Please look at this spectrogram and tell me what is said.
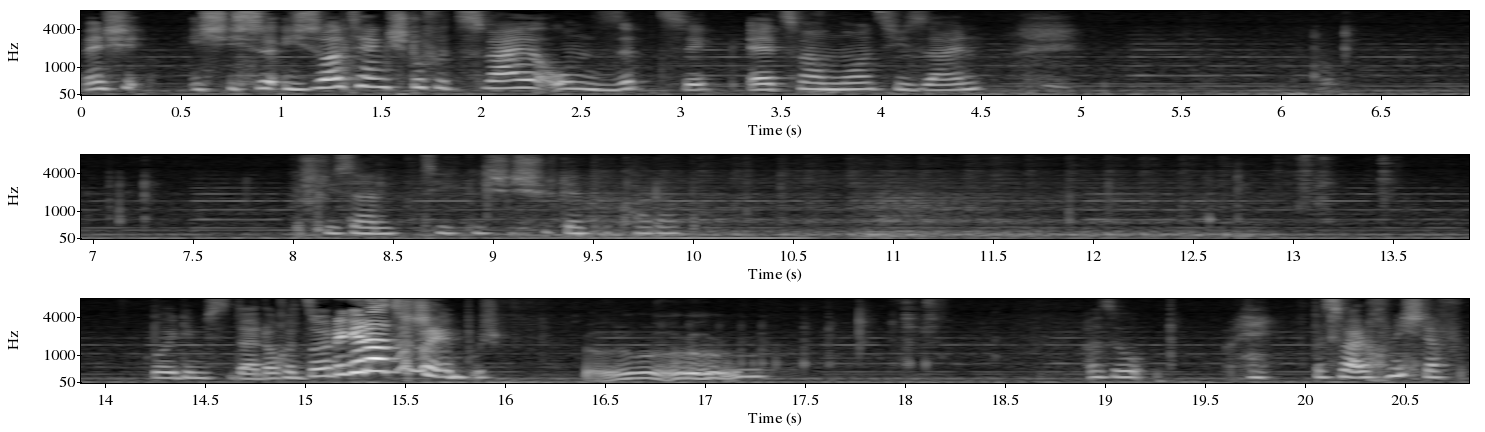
Wenn ich. Ich, ich, ich sollte eigentlich Stufe 72, äh, 92 sein. Schließe ein tägliches Stempelkarte ab. Oh, die müssen da doch in so eine Schembusch. Also, hä, das war doch nicht davor.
